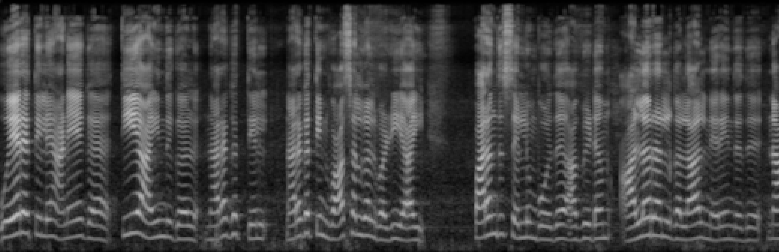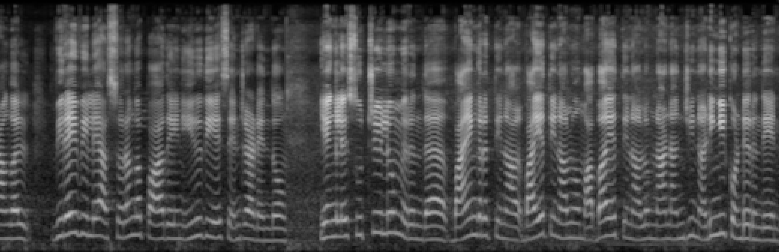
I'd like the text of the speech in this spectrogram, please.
உயரத்திலே அநேக தீய ஐந்துகள் நரகத்தில் நரகத்தின் வாசல்கள் வழியாய் பறந்து செல்லும்போது அவ்விடம் அலறல்களால் நிறைந்தது. நாங்கள் விரைவிலே அச்சுரங்க பாதையின் இறுதியை சென்றடைந்தோம். எங்களை சுற்றிலும் இருந்த பயங்கரத்தினால் பயத்தினாலும் அபாயத்தினாலும் நான் அஞ்சி நடுங்கிக் கொண்டிருந்தேன்.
